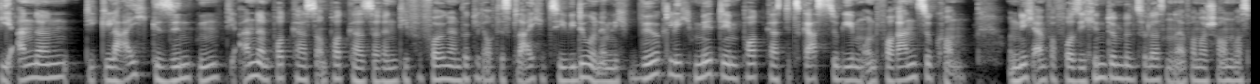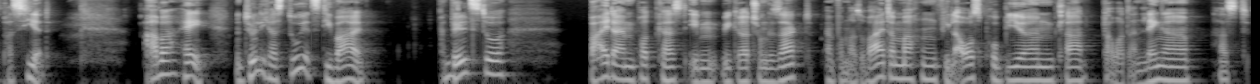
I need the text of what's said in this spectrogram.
die anderen, die Gleichgesinnten, die anderen Podcaster und Podcasterinnen, die verfolgen dann wirklich auch das gleiche Ziel wie du, nämlich wirklich mit dem Podcast jetzt Gast zu geben und voranzukommen und nicht einfach vor sich hin dümpeln zu lassen und einfach mal schauen, was passiert. Aber hey, natürlich hast du jetzt die Wahl, willst du bei deinem Podcast eben, wie gerade schon gesagt, einfach mal so weitermachen, viel ausprobieren. Klar, dauert dann länger, hast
